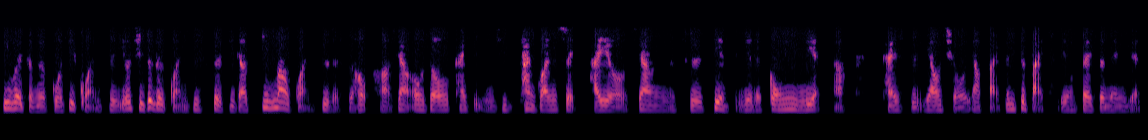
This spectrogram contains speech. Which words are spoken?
因为整个国际管制，尤其这个管制涉及到经贸管制的时候，好像欧洲开始引进碳关税，还有像是电子业的供应链啊，开始要求要百分之百使用再生能源。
